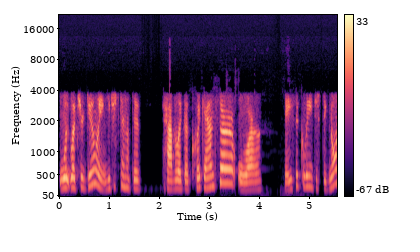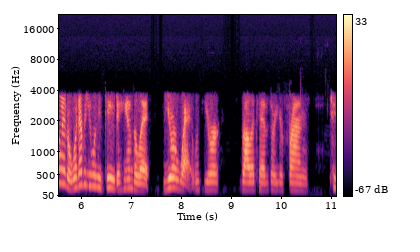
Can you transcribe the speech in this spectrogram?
what, what you're doing. You're just gonna have to have like a quick answer or basically just ignore it or whatever you want to do to handle it your way with your relatives or your friends to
